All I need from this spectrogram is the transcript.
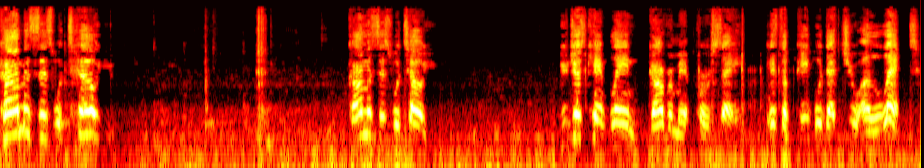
Common sense would tell you. Common sense would tell you. You just can't blame government per se. It's the people that you elect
